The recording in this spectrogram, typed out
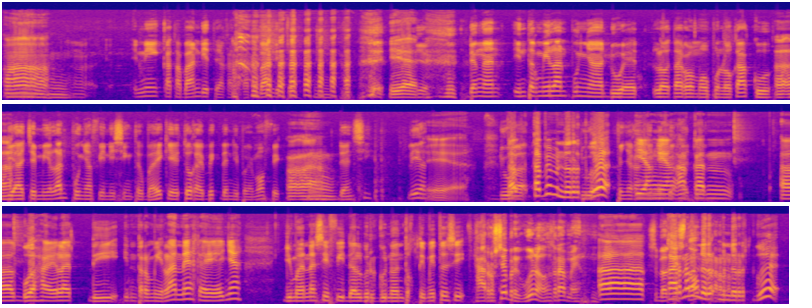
Ah. Eh, Ini kata bandit ya, kata-kata bandit. tuh. Hmm. Iya. Iya. Dengan Inter Milan punya duet Lautaro maupun Lukaku, Ah, ah. di AC Milan punya finishing terbaik yaitu Rebic dan Ibrahimovic. Ah, ah. Hmm. Dan sih, lihat Iya. Dua- tapi, tapi menurut dua gua yang yang akan uh, gua highlight di Inter Milan ya kayaknya gimana sih Vidal berguna untuk tim itu sih. Harusnya berguna Ultraman. Eh, Sebagai karena menurut stopper. menurut gue uh,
